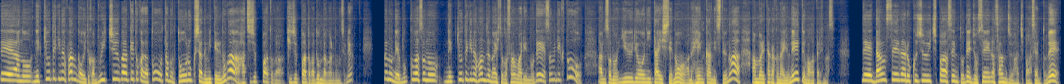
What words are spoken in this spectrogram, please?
で、あの、熱狂的なファンが多いとか、VTuber 系とかだと、多分登録者で見てるのが80%とか90%とかどんどん上がると思うんですよね。なので僕はその熱狂的なファンじゃない人が3割いるので、そういう意味でいくと、あのその有料に対してのあの変換率というのはあんまり高くないよねっていうのが分かったりします。で、男性が61%で、女性が38%で、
